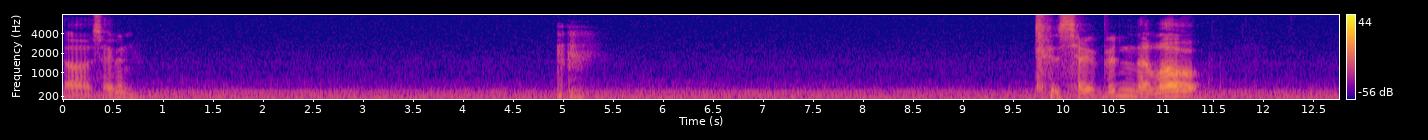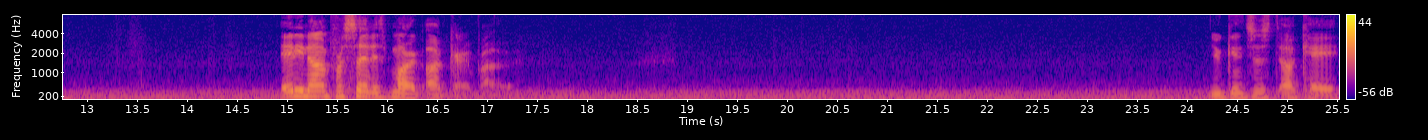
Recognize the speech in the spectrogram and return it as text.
Uh, Saban? Saban, hello? 89% is Mark. Okay, bro. You can just okay.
